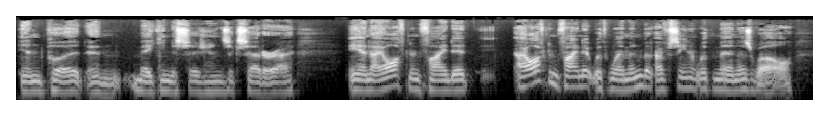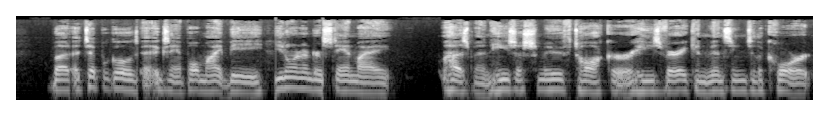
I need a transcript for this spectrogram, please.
input and making decisions, etc. And I often find it, I often find it with women, but I've seen it with men as well. But a typical example might be, you don't understand my husband. He's a smooth talker. He's very convincing to the court.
